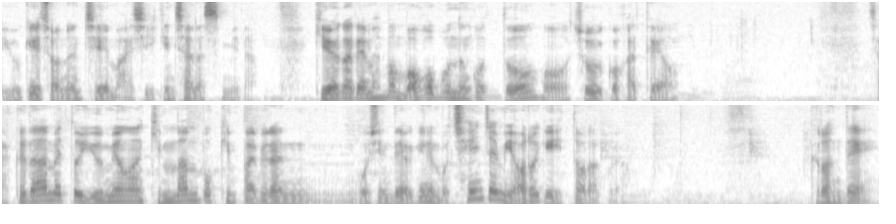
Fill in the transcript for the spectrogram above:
요게 저는 제 맛이 괜찮았습니다. 기회가 되면 한번 먹어보는 것도 어, 좋을 것 같아요. 자, 그 다음에 또 유명한 김만복 김밥이라는 곳인데 여기는 뭐 체인점이 여러 개 있더라고요. 그런데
